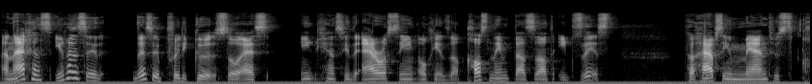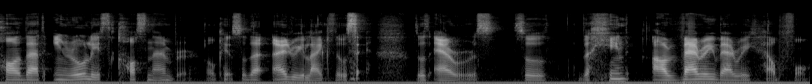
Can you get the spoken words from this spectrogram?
And I can you can see this is pretty good. So as you can see the arrow saying okay the cost name does not exist. Perhaps you meant to call that enrollees cost number. Okay so that I really like those those errors so the hint are very very helpful.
